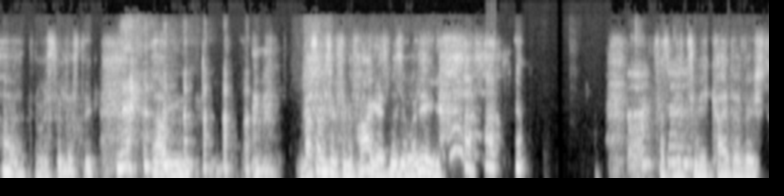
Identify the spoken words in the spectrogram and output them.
Ah, du bist so lustig. ähm, was habe ich denn für eine Frage? Jetzt muss ich überlegen. Das hast mich ziemlich kalt erwischt.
